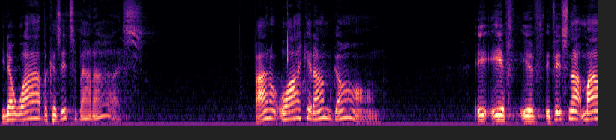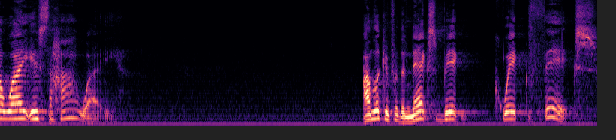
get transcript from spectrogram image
You know why? Because it's about us. If I don't like it, I'm gone. If, if, if it's not my way, it's the highway. I'm looking for the next big quick fix.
